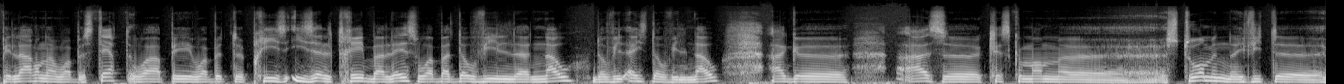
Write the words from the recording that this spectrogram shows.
pe larn a oa be stert oa pe oa bet priz izel tre balez oa ba daouvil eiz daouvil nao hag euh, az euh, kleskemam euh, stourmen evit euh,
